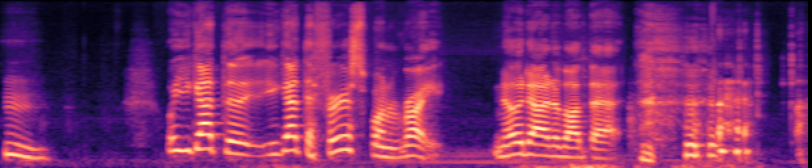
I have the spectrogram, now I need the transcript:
Hmm. Well, you got the you got the first one right. No doubt about that.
